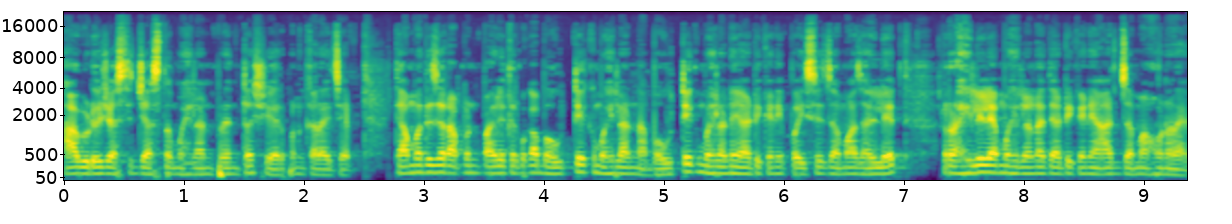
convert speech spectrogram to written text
हा व्हिडिओ जास्तीत जास्त महिलांपर्यंत शेअर पण करायचा आहे. त्यामध्ये जर आपण पाहिले तर बघा बहुतेक महिलांना बहुतेक महिलांना या ठिकाणी पैसे जमा झालेले आहेत. राहिलेल्या महिलांना त्या ठिकाणी आज जमा होणार आहे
